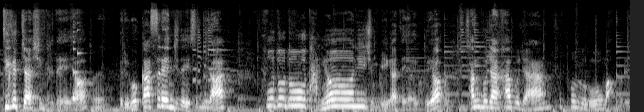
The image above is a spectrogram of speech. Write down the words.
디귿자 싱크대예요. 네. 그리고 가스레인지 되어 있습니다. 후드도 당연히 준비가 되어 있고요. 상부장, 하부장 투톤으로 마무리를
